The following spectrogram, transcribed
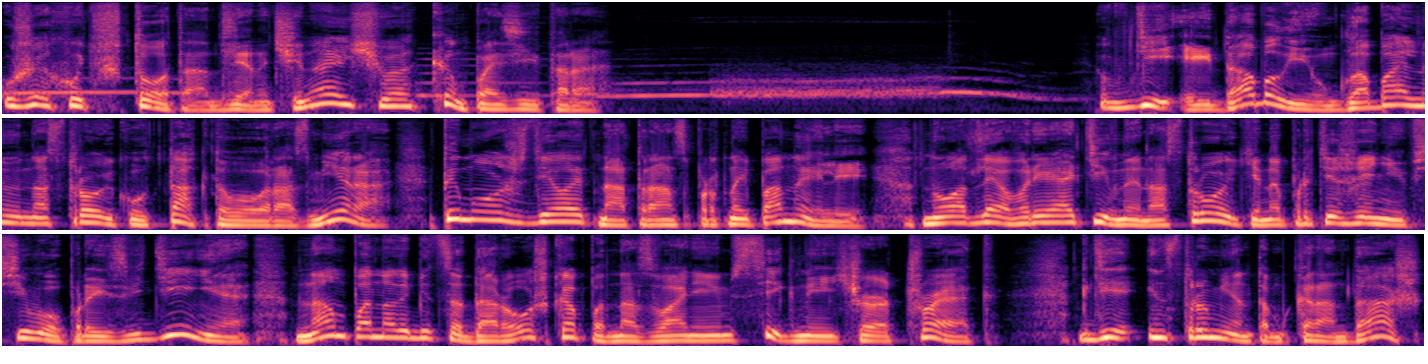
уже хоть что-то для начинающего композитора. В DAW глобальную настройку тактового размера ты можешь сделать на транспортной панели, ну а для вариативной настройки на протяжении всего произведения нам понадобится дорожка под названием Signature Track, где инструментом карандаш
